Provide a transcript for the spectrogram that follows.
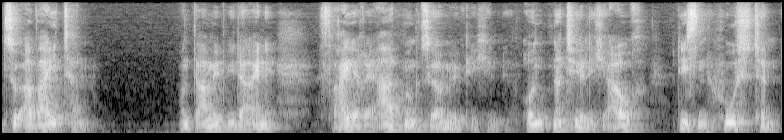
zu erweitern und damit wieder eine freiere Atmung zu ermöglichen und natürlich auch diesen Husten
